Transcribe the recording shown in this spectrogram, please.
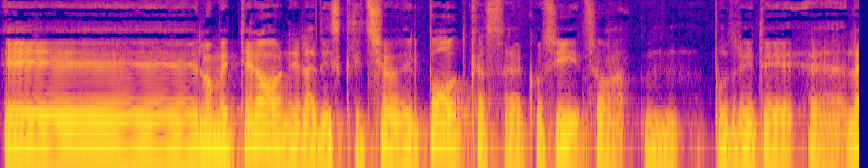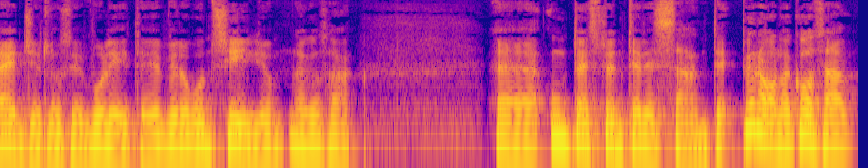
E lo metterò nella descrizione del podcast, così insomma potrete eh, leggerlo se volete. Ve lo consiglio, una cosa eh, un testo interessante, però la cosa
